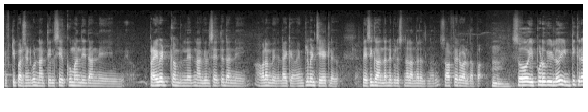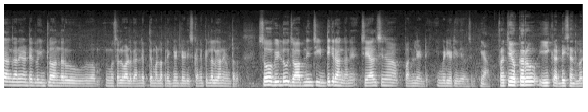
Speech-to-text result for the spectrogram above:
ఫిఫ్టీ పర్సెంట్ కూడా నాకు తెలిసి ఎక్కువ మంది దాన్ని ప్రైవేట్ కంపెనీలు అయితే నాకు తెలిసి అయితే దాన్ని అవలంబి లైక్ ఇంప్లిమెంట్ చేయట్లేదు. బేసిక్గా అందరిని పిలుస్తున్నారు అందరు వెళ్తున్నారు. సాఫ్ట్వేర్ వాళ్ళు తప్ప. సో ఇప్పుడు వీళ్ళు ఇంటికి రాగానే అంటే ఇంట్లో అందరూ ముసలి వాళ్ళు కానీ లేకపోతే మళ్ళీ ప్రెగ్నెంట్ లేడీస్ కానీ పిల్లలు కానీ ఉంటారు. సో వీళ్ళు జాబ్ నుంచి ఇంటికి రాగానే చేయాల్సిన పనులు ఏంటి ఇమీడియట్గా చేయాల్సిన యా. ప్రతి ఒక్కరూ ఈ కండిషన్లో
